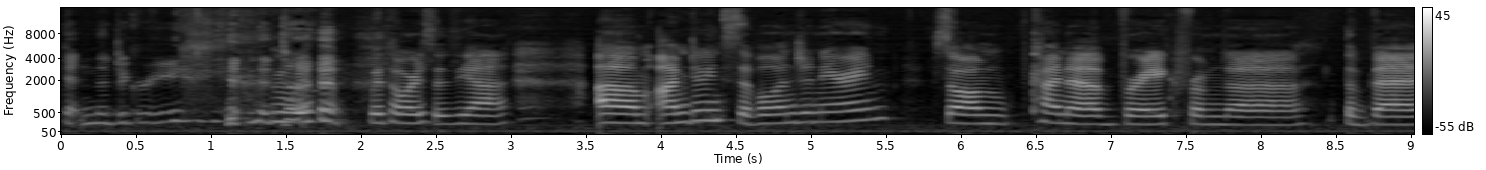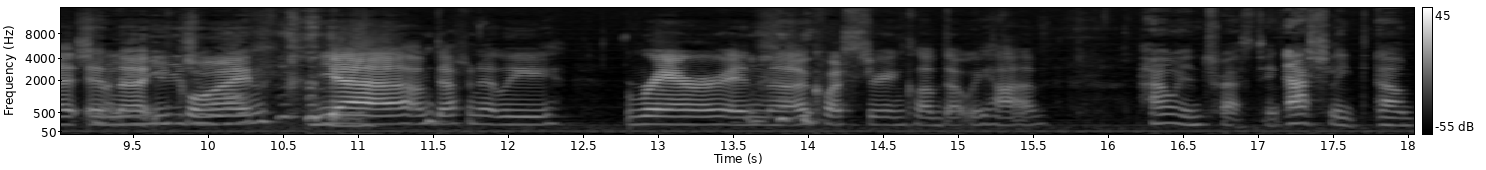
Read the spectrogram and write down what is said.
getting the degree, getting it done. With horses, yeah. Um, I'm doing civil engineering, so I'm kind of break from the the vet It's and the equine. yeah, I'm definitely rare in the equestrian club that we have. How interesting. Ashley, um,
